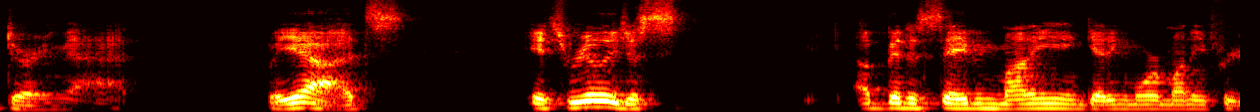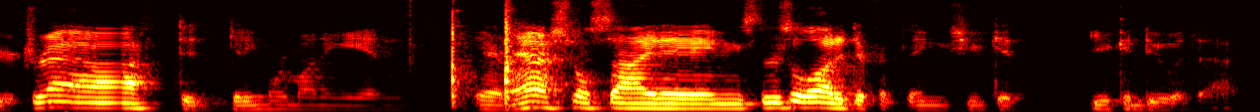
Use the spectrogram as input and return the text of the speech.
during that. But yeah, it's it's really just a bit of saving money and getting more money for your draft and getting more money in international signings. There's a lot of different things you can you can do with that.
